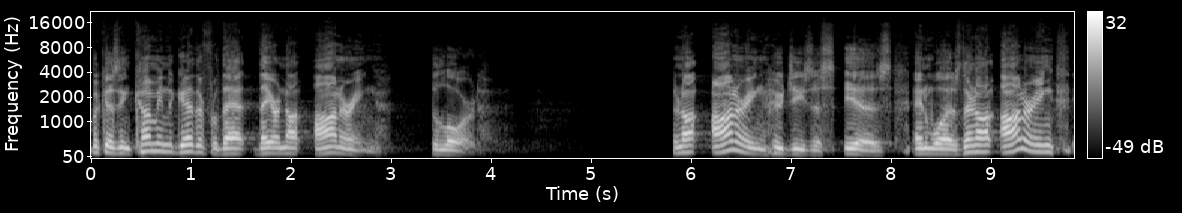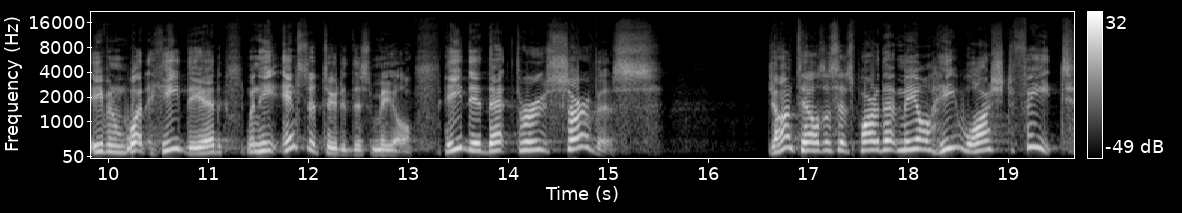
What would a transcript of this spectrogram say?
Because in coming together for that, they are not honoring the Lord. They're not honoring who Jesus is and was. They're not honoring even what he did when he instituted this meal. He did that through service. John tells us as part of that meal, he washed feet.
